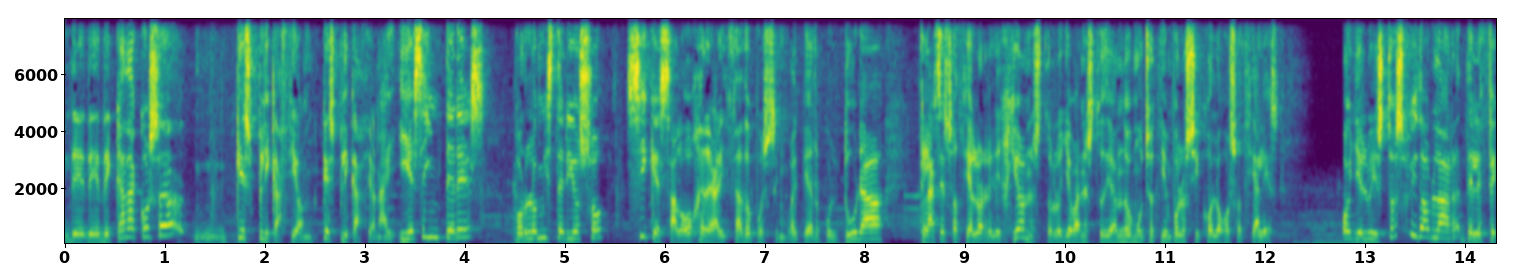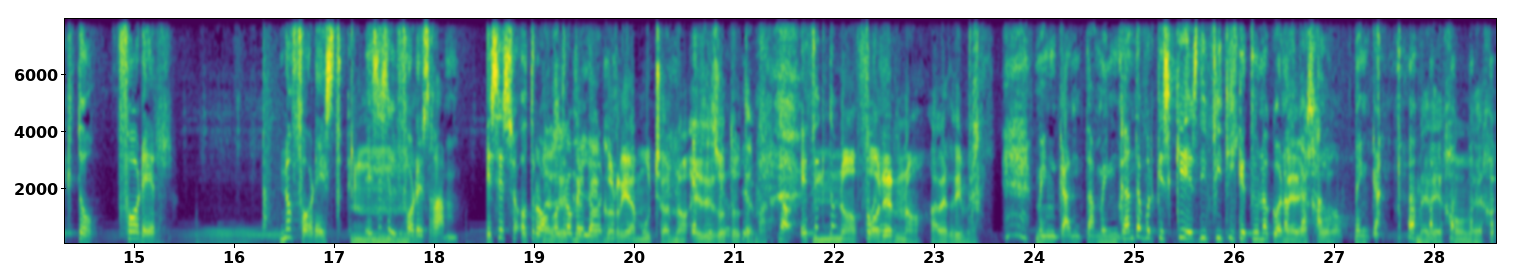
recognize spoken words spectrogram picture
de, cada cosa qué explicación, qué explicación hay. Y ese interés por lo misterioso sí que es algo generalizado pues, en cualquier cultura, clase social o religión. Esto lo llevan estudiando mucho tiempo los psicólogos sociales. Oye Luis, ¿tú has oído hablar del efecto Forer? No Forest, ese es el mm. Forest Gump. Ese es otro, otro melón. Que corría mucho, no, ese es otro tema. No, efecto no Forer no. A ver, dime. Me encanta, me encanta porque es que es difícil que tú no conozcas algo. Me encanta. Me dejo, me dejo.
